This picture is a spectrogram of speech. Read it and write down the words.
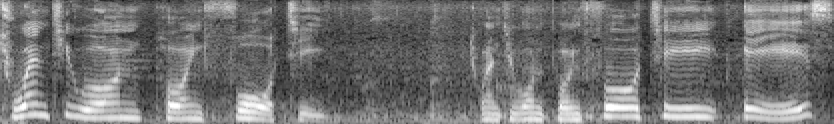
21.40. 21.40 is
